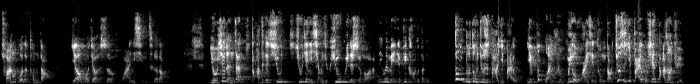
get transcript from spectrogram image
穿过的通道。要么就要设环形车道，有些人在答这个修修建你详细修规的时候啊，因为每年必考这道题，动不动就是答一百五，也不管有没有环形通道，就是一百五先答上去，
